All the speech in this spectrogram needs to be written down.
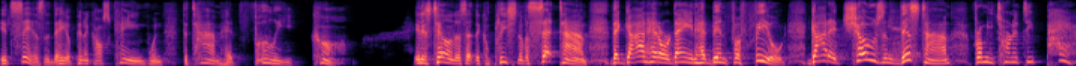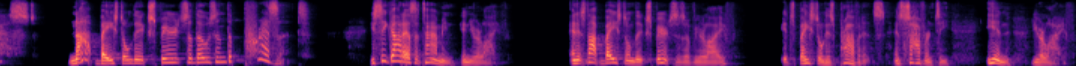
It says the day of Pentecost came when the time had fully come. It is telling us that the completion of a set time that God had ordained had been fulfilled. God had chosen this time from eternity past not based on the experience of those in the present. You see, God has a timing in your life, and it's not based on the experiences of your life, it's based on His providence and sovereignty in your life.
